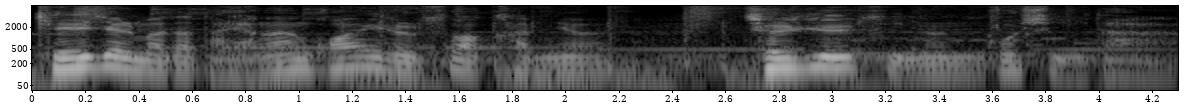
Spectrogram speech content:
계절마다 다양한 과일을 수확하며 즐길 수 있는 곳입니다.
